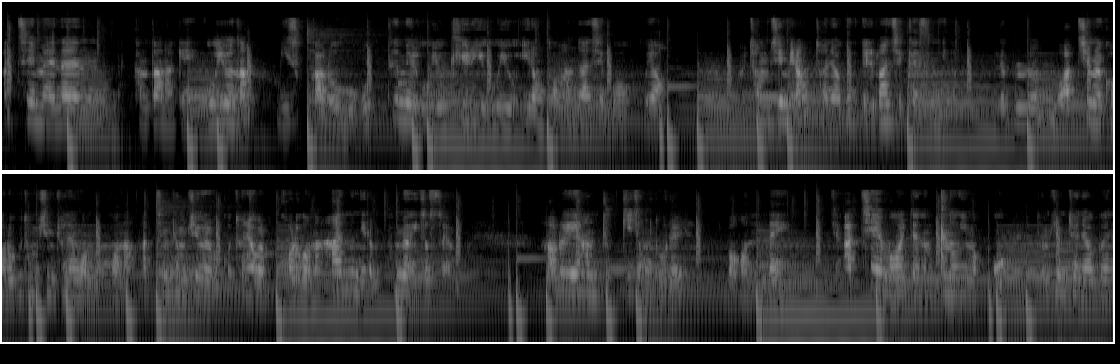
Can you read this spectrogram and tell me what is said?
아침에는 간단하게 우유나 미숫가루, 뭐 오트밀 우유, 귀리 우유 이런 거 한 잔씩 먹었고요. 점심이랑 저녁은 일반식 했습니다. 근데 물론 뭐 아침을 거르고 점심 저녁만 먹거나 아침 점심을 먹고 저녁을 거르거나 하는 일은 분명히 있었어요. 하루에 한 두 끼 정도를 먹었는데 아침에 먹을 때는 분홍이 먹고 점심 저녁은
